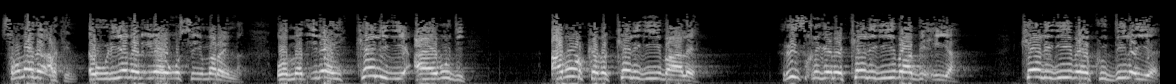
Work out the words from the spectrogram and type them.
soomaadan arkin? Awliyadan ilaahay u sii marayna. Oo maad ilaahay keligii caabudid. Abuurkaba keligiibaa leh. Risqigana keligiibaa bixiya. Keligiibaa ku dilaya.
